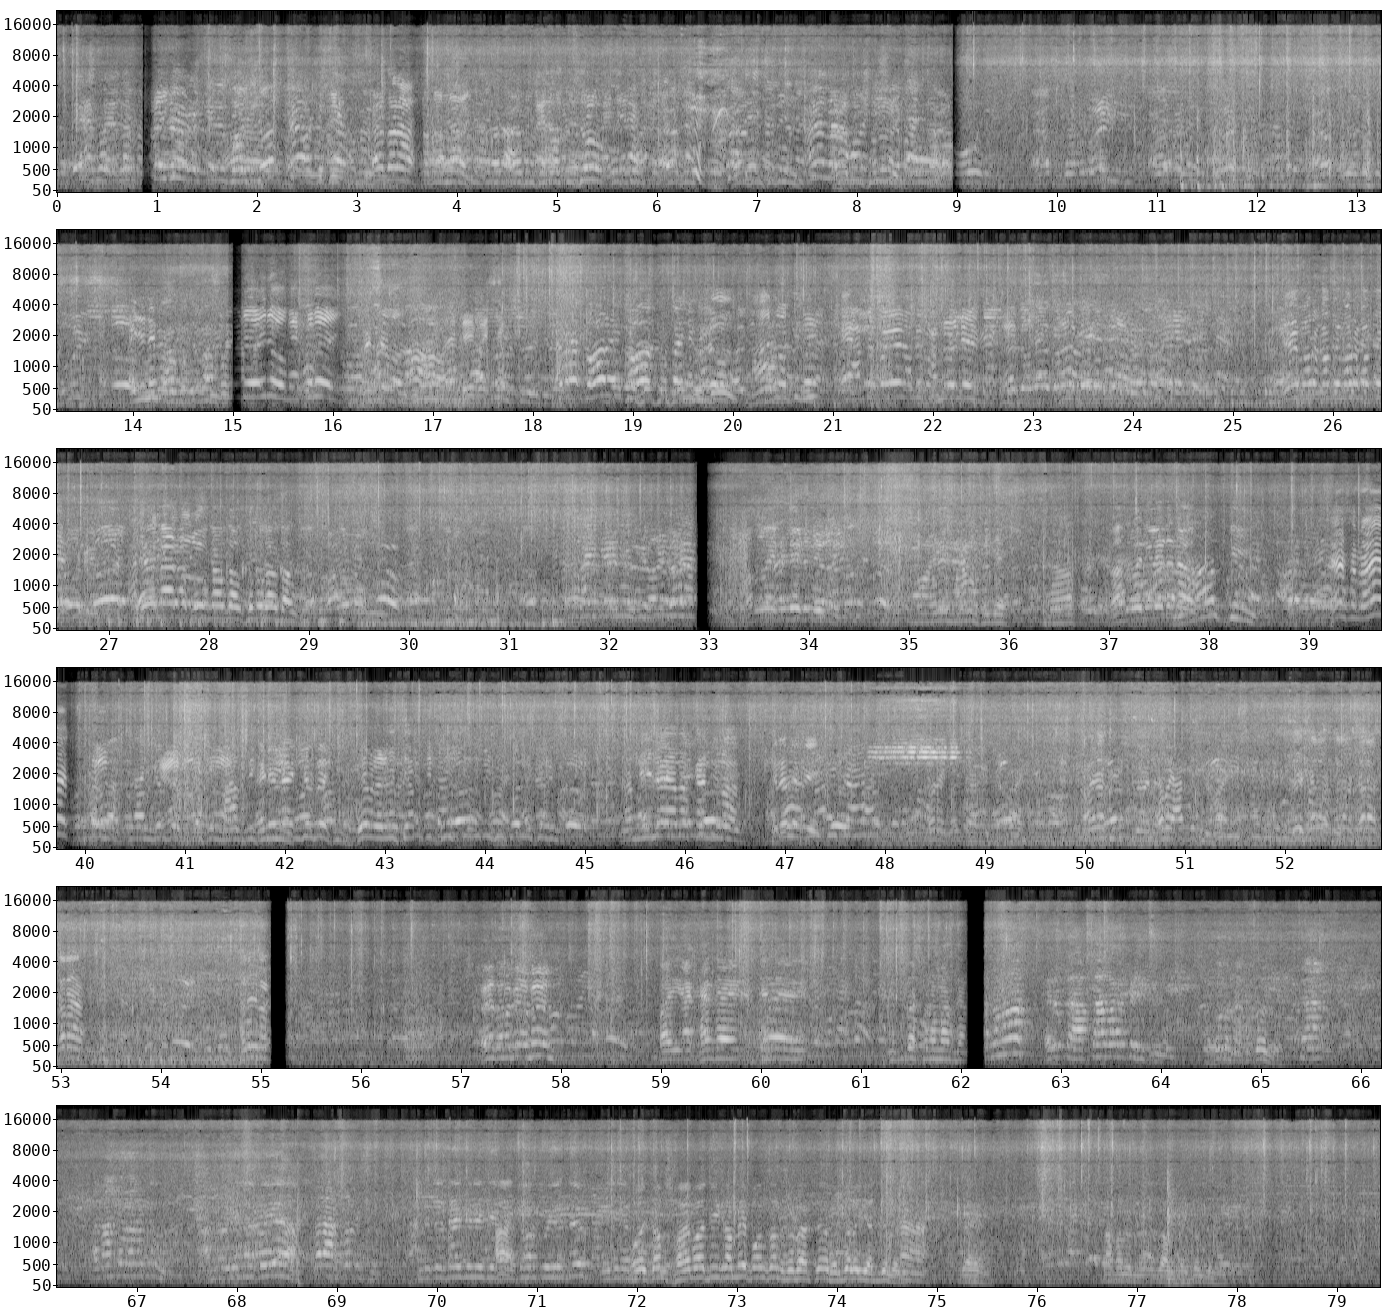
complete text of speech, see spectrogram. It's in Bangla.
ভাই এখানে এখানে কিছুটা সময় মাছ দেন এটা তো আপনার লাগে দিয়ে কামে পঞ্চান্ন টাকা একটা ধরতে লাগে দেবেন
